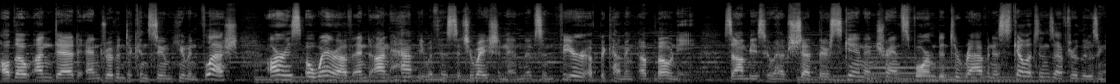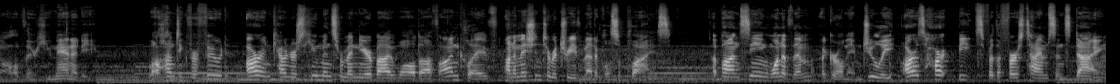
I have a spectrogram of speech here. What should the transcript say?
Although undead and driven to consume human flesh, R is aware of and unhappy with his situation and lives in fear of becoming a bony, zombies who have shed their skin and transformed into ravenous skeletons after losing all of their humanity. While hunting for food, R encounters humans from a nearby walled off enclave on a mission to retrieve medical supplies. Upon seeing one of them, a girl named Julie, R's heart beats for the first time since dying.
